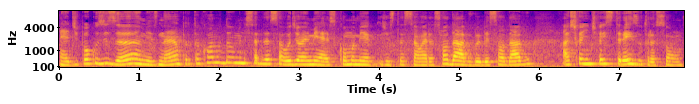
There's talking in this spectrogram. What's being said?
é, de poucos exames, né? O protocolo do Ministério da Saúde, OMS, como a minha gestação era saudável, bebê saudável, acho que a gente fez três ultrassons,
